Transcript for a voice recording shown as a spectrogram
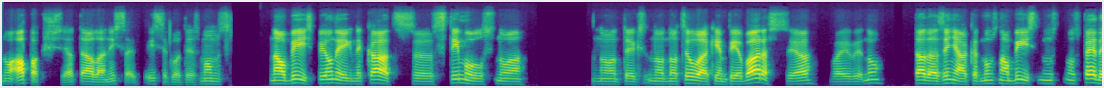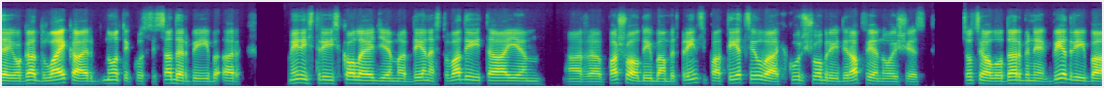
no apakšas, ja tālāk izsakoties. Mums nav bijis pilnīgi nekāds uh, stimuls no, no, tieks, no, no cilvēkiem pie varas, ja, vai nu, tādā ziņā, ka mums nav bijis, mums, mums pēdējo gadu laikā ir notikusi sadarbība ar ministrijas kolēģiem, ar dienestu vadītājiem, ar uh, pašvaldībām, bet principā tie cilvēki, kuri šobrīd ir apvienojušies sociālo darbinieku biedrībā,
